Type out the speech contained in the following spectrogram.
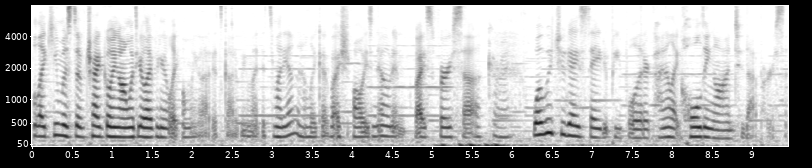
like you must have tried going on with your life and you're like, oh my god, it's gotta be my, it's Mariana. Like I, I should have always known, and vice versa. Correct. What would you guys say to people that are kind of like holding on to that person?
